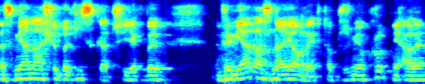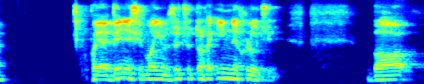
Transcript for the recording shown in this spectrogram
zmiana środowiska, czyli jakby wymiana znajomych. To brzmi okrutnie, ale pojawienie się w moim życiu trochę innych ludzi. Bo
